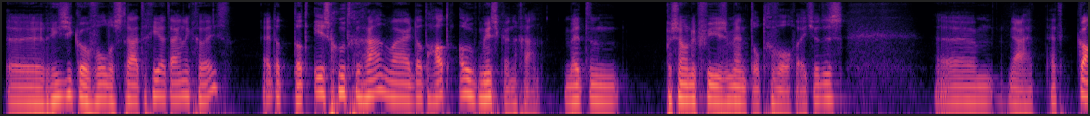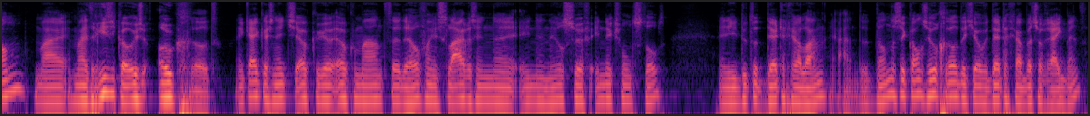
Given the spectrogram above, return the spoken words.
eh, risicovolle strategie uiteindelijk geweest. Hè, dat, dat is goed gegaan, maar dat had ook mis kunnen gaan. Met een persoonlijk faillissement tot gevolg, weet je. Dus ehm, ja, het, kan, maar, maar het risico is ook groot. En kijk, als je netjes elke, elke maand eh, de helft van je salaris in, eh, in een heel suf indexfonds stopt... en je doet dat 30 jaar lang... Ja, dan is de kans heel groot dat je over 30 jaar best wel rijk bent.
